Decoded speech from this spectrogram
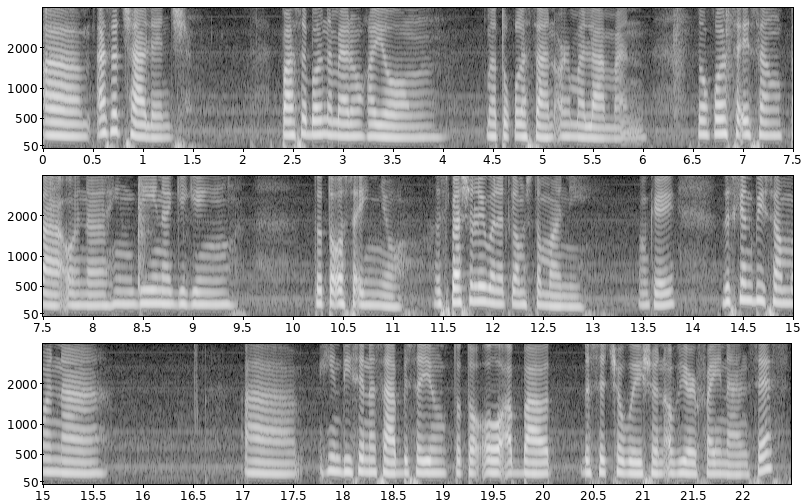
Um, as a challenge, possible na meron kayong matuklasan or malaman tungkol sa isang tao na hindi nagiging totoo sa inyo. Especially when it comes to money. Okay? This can be someone na uh, hindi sinasabi sa yung totoo about the situation of your finances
